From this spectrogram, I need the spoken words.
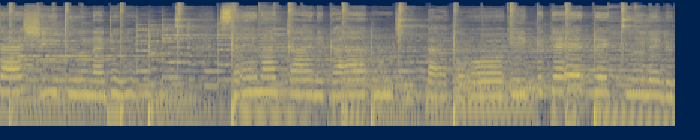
親しくなる。背中に感じた。追いかけてくれる。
